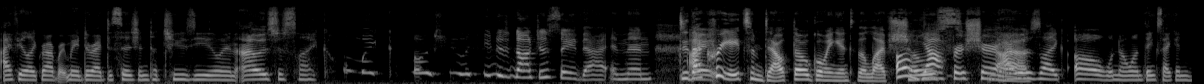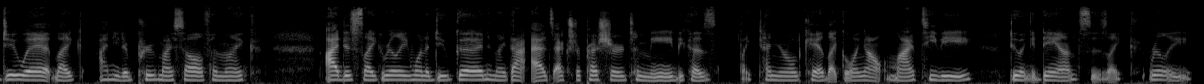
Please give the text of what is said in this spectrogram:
I feel like Robert made the right decision to choose you, and I was just like, oh gosh, like you did not just say that, and then Did that I- create some doubt though going into the live shows? Oh yeah, for sure. Yeah. I was like, oh, no one thinks I can do it. Like I need to prove myself, and like I just like really want to do good, and like that adds extra pressure to me because like ten year old kid like going out on live TV doing a dance is like really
